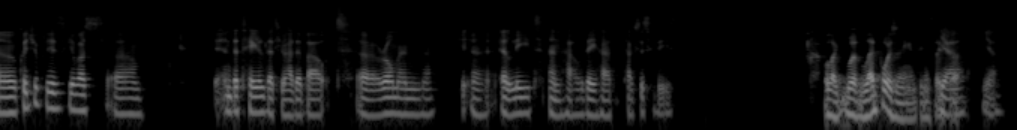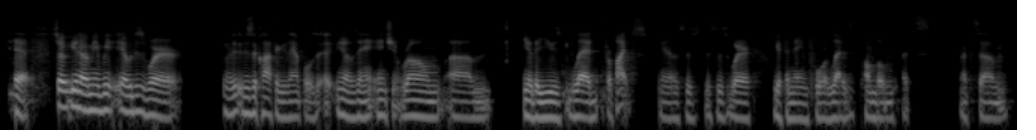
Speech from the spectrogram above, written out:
uh, could you please give us um, in the tale that you had about uh, Roman uh, elite and how they had toxicities? Well, like with lead poisoning and things like yeah, that. Yeah, yeah. yeah. So you know, I mean, we you know, this is where you know, this is a classic example. You know, it was in ancient Rome. Um, you know, they used lead for pipes. You know, this is this is where get the name for lead plumbum. That's that's um,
